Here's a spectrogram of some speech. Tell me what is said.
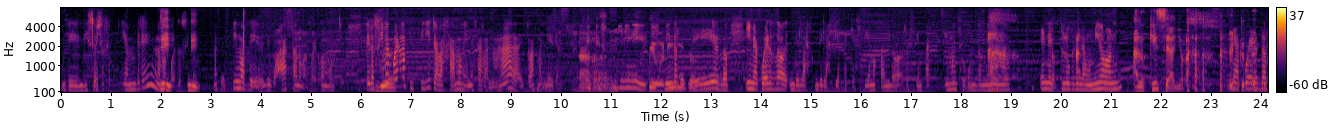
de 18 de septiembre, no me acuerdo si nos vestimos de, de guasa, no me acuerdo mucho. Pero sí me acuerdo que sí trabajamos en esa ramada, de todas maneras. Ah, sí, lindos recuerdos. Y me acuerdo de las, de las fiestas que hacíamos cuando recién partimos en segundo medio. Ah. En el Club de la Unión. A los 15 años. me acuerdo,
